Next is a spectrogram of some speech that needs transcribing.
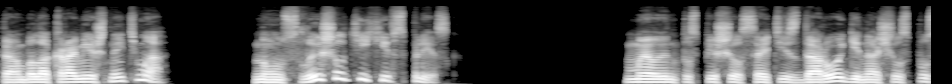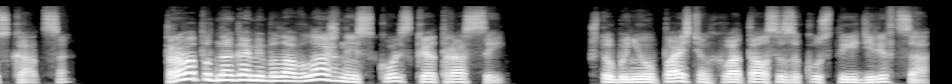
Там была кромешная тьма. Но он слышал тихий всплеск. Мелвин поспешил сойти с дороги и начал спускаться. Трава под ногами была влажной и скользкой от росы. Чтобы не упасть, он хватался за кусты и деревца.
